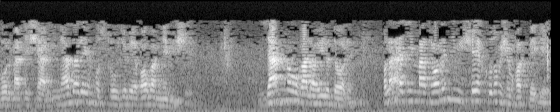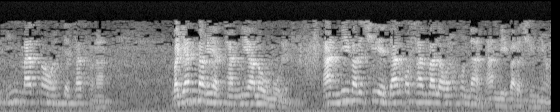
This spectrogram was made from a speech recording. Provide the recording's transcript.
حرمت شرعی نداره مستوجب عقاب هم نمیشه. زم اقلایی رو داره. حالا از این مطالب نمیشه کدومش می‌خواد بگه. این متن آقایون دقت کنن. و ین بقیت تنبیه علا اموره. تنبیه برای چیه؟ در متول آقایون خوندن. تنبیه برای چی میاد؟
